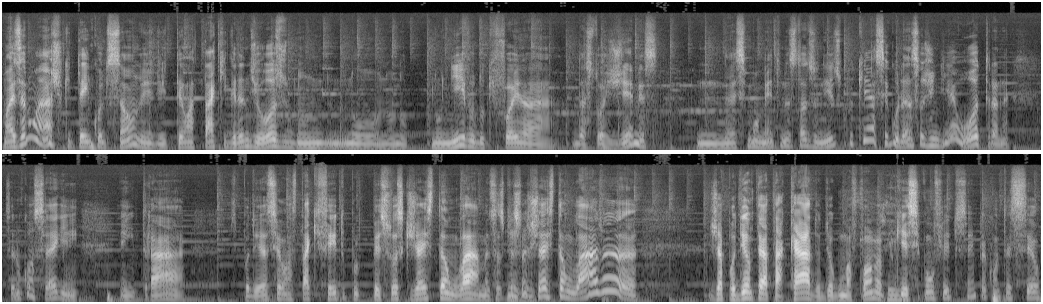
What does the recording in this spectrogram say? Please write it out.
Mas eu não acho que tem condição de, de ter um ataque grandioso no, no, no, no nível do que foi na, das Torres Gêmeas nesse momento nos Estados Unidos, porque a segurança hoje em dia é outra, né? Você não consegue entrar. Poderia ser um ataque feito por pessoas que já estão lá, mas as pessoas Uhum. que já estão lá já, já podiam ter atacado de alguma forma, Sim. porque esse conflito sempre aconteceu.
